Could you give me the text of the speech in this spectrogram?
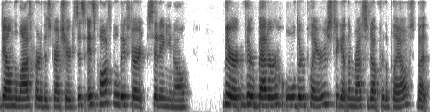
down the last part of the stretch here because it's it's possible they start sitting, you know, their their better older players to get them rested up for the playoffs. But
